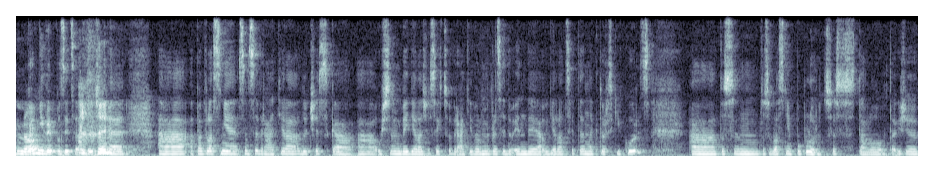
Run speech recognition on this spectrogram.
no. první dvě pozice otočené. A, a pak vlastně jsem se vrátila do Česka a už jsem věděla, že se chci vrátit velmi brzy do Indie a udělat si ten lektorský kurz. A to, jsem, to se vlastně po půl roce stalo, takže...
